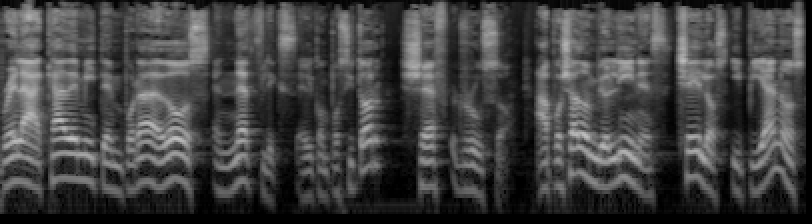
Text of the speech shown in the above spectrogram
Umbrella Academy temporada 2 en Netflix, el compositor Jeff Russo. Apoyado en violines, chelos y pianos,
